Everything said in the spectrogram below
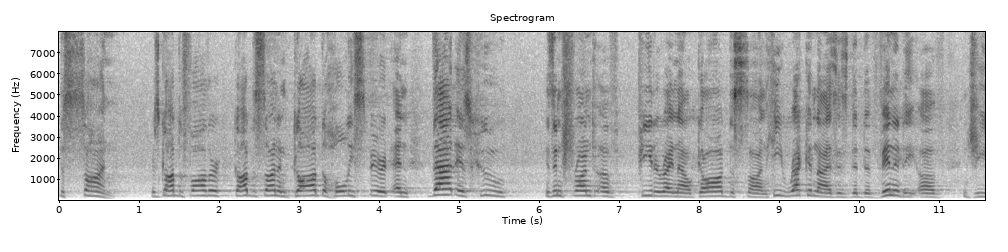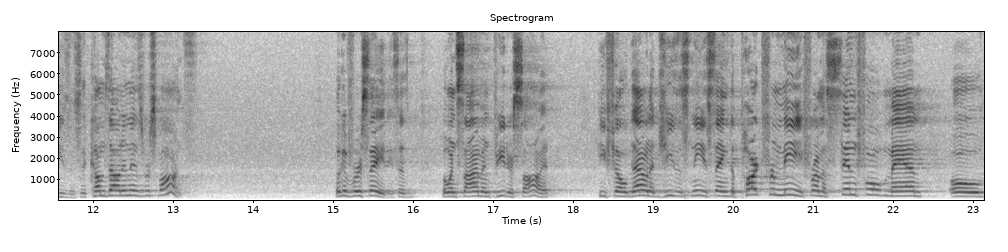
the Son. There's God the Father, God the Son, and God the Holy Spirit. And that is who is in front of Peter right now God the Son. He recognizes the divinity of Jesus. It comes out in his response. Look at verse 8. He says, But when Simon Peter saw it, he fell down at Jesus' knees, saying, Depart from me, from a sinful man, O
